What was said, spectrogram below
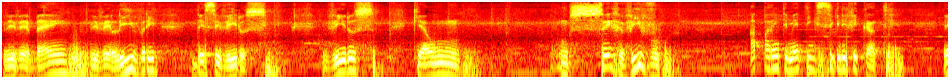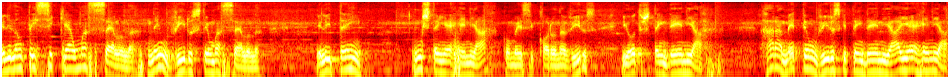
viver bem, viver livre desse vírus. Vírus que é um, um ser vivo aparentemente insignificante, ele não tem sequer uma célula, nenhum vírus tem uma célula. Ele tem, uns têm RNA, como esse coronavírus, e outros têm DNA. Raramente tem um vírus que tem DNA e RNA.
